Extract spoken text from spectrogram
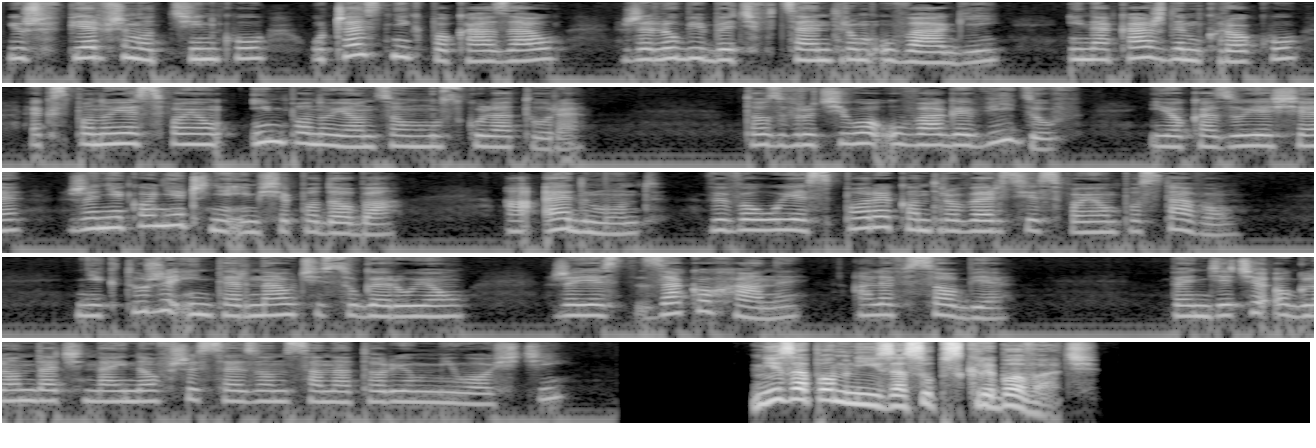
Już w pierwszym odcinku uczestnik pokazał, że lubi być w centrum uwagi i na każdym kroku eksponuje swoją imponującą muskulaturę. To zwróciło uwagę widzów i okazuje się, że niekoniecznie im się podoba, a Edmund wywołuje spore kontrowersje swoją postawą. Niektórzy internauci sugerują, że jest zakochany, ale w sobie. Będziecie oglądać najnowszy sezon Sanatorium Miłości? Nie zapomnij zasubskrybować.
